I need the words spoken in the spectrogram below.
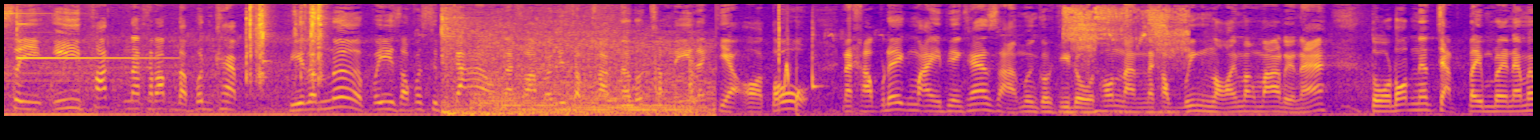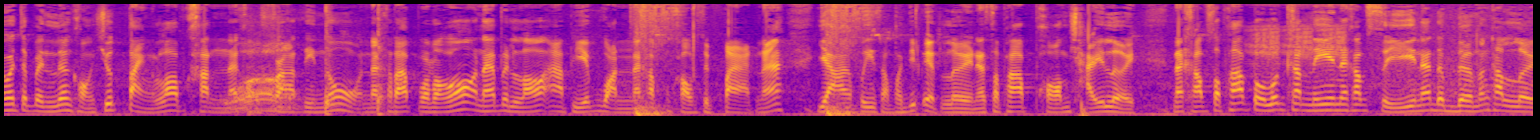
2.4 e พัทนะครับ ดับเบิลแคป พีรันเนอร์ปี 2019 นะครับและที่สำคัญนะรถคันนี้นะเกียร์ออโต้นะครับเลขไม่เพียงแค่ 30,000กว่ากิโลเท่านั้นนะครับวิ่งน้อยมาก ๆ เลยนะ ตัวรถเนี่ยจัดเต็มเลยนะ ไม่ว่าจะเป็นเรื่องของชุดแต่งรอบคันนะของฟราติโนนะครับล้อนะเป็นล้อ RPF 1 นะครับเขา 18 นะ ยางปี 2021 เลยนะ สภาพพร้อมใช้เลยนะครับสภาพตัวรถคันนี้นะครับสีนะเดิมๆทั้งคันเลย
